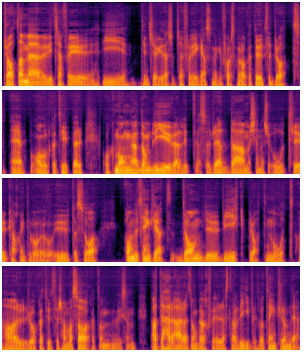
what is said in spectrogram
pratar med, vi träffar ju i din trygghet där så träffar vi ganska mycket folk som har råkat ut för brott eh, av olika typer. Och många, de blir ju väldigt alltså, rädda, man känner sig otrygg, kanske inte vågar gå ut och så. Om du tänker att de du begick brott mot har råkat ut för samma sak, att, de liksom, att det här är att de kanske för resten av livet, vad tänker du om det?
